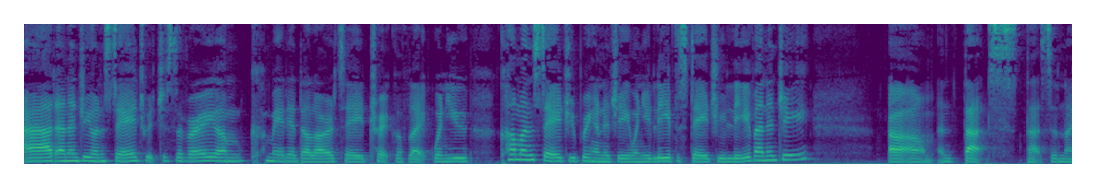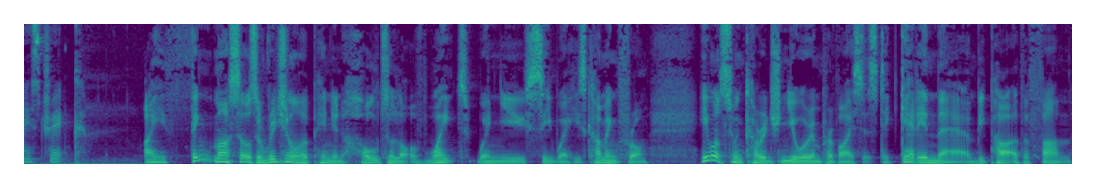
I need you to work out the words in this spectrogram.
add energy on stage, which is a very um commedia dell'arte trick of like when you come on stage you bring energy, when you leave the stage you leave energy. Um, and that's that's a nice trick. I think Marcel's original opinion holds a lot of weight when you see where he's coming from. He wants to encourage newer improvisers to get in there and be part of the fun.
